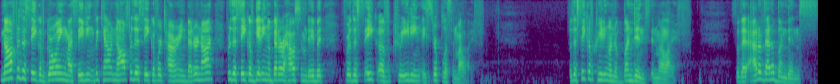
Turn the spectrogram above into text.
not for the sake of growing my savings account, not for the sake of retiring better, not for the sake of getting a better house someday, but for the sake of creating a surplus in my life, for the sake of creating an abundance in my life, so that out of that abundance,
